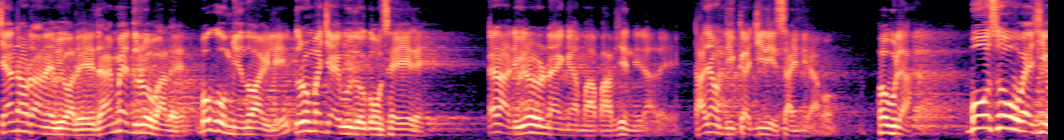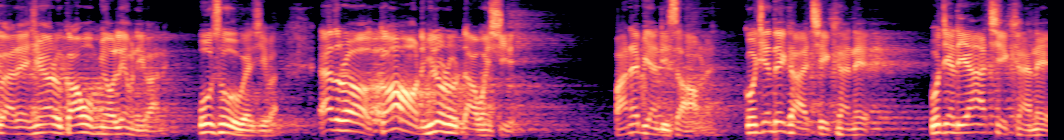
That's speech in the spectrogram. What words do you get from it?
ကျန်းထောက်တာနဲ့ပြောတယ်ဒါပေမဲ့သူတို့ပါလေပုံကိုမြင်သွားပြီလေသူတို့မကြိုက်ဘူးဆိုအကုန်ဆဲရတယ်အဲ့ဒါဒီလိုနိုင်ငံမှာဘာဖြစ်နေတာလဲဒါကြောင့်ဒီကတ်ကြီးတွေစိုက်နေတာပေါ့ဟုတ်ဘူးလားပိုးဆိုးပဲရှိပါတယ်ရှင်များတို့ကောင်းဖို့မျှော်လင့်မနေပါနဲ့ပိုးဆိုးပဲရှိပါအဲ့ဒါတော့ကောင်းအောင်တပည့်တော်တို့တာဝန်ရှိတယ်ဘာနဲ့ပြန်တည်ဆောက်အောင်လဲကိုချင်းသိက္ခာအခြေခံတဲ့ကိုချင်းတရားအခြေခံတဲ့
